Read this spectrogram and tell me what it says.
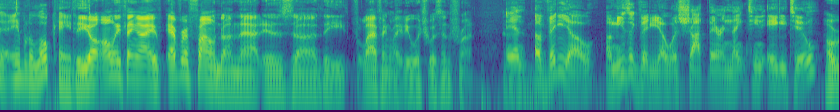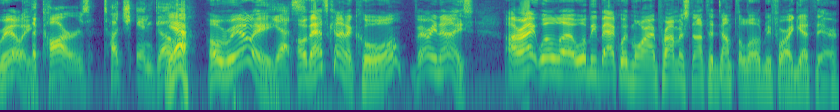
uh, able to locate it. The only thing I've ever found on that is uh, the laughing lady, which was in front. And a video, a music video, was shot there in 1982. Oh, really? The Cars Touch and Go. Yeah. oh, really? Yes. Oh, that's kind of cool. Very nice. All right, we'll uh, we'll be back with more. I promise not to dump the load before I get there.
